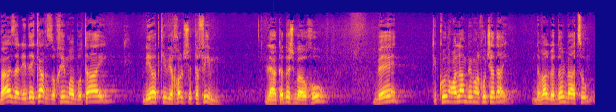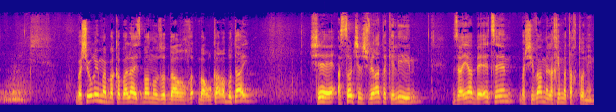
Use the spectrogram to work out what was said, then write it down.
ואז על ידי כך זוכים רבותיי להיות כביכול שותפים להקדוש ברוך הוא בתיקון עולם במלכות שדי, דבר גדול ועצום. בשיעורים בקבלה הסברנו זאת בארוכה רבותיי, שהסוד של שבירת הכלים זה היה בעצם בשבעה מלכים התחתונים.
